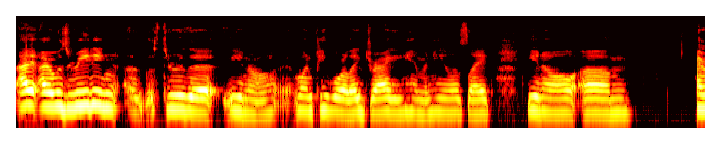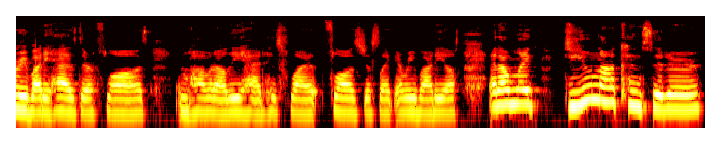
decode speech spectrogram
I I was reading uh, through the, you know, when people were like dragging him and he was like, you know, um everybody has their flaws and Muhammad Ali had his flaws just like everybody else. And I'm like, do you not consider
